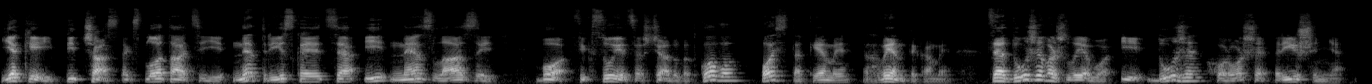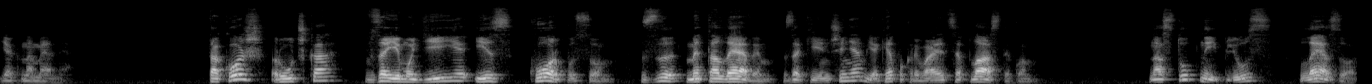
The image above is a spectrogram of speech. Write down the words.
який під час експлуатації не тріскається і не злазить, бо фіксується ще додатково ось такими гвинтиками. Це дуже важливо і дуже хороше рішення, як на мене. Також ручка взаємодіє із корпусом з металевим закінченням, яке покривається пластиком. Наступний плюс лезо.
